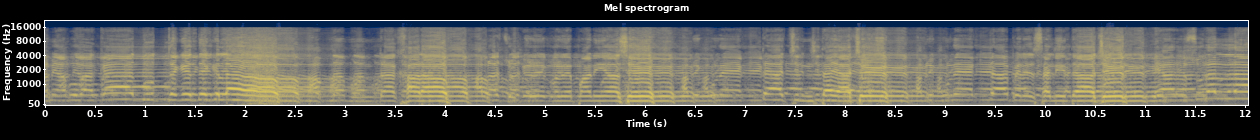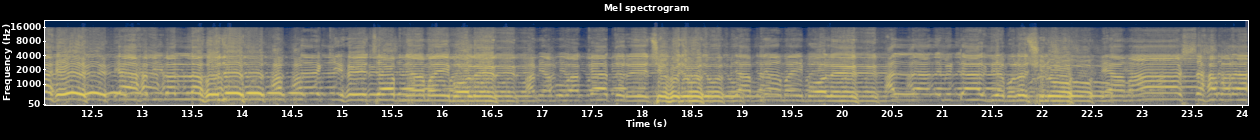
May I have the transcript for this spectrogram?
আমি আবু বকর দূর থেকে দেখলাম আপনার মনটা খারাপ আপনার চোখের করে পানি আসে আপনি কোন একটা চিন্তায় আছেন আপনি কোন একটা পেরেশানিতে আছেন। ইয়া রাসূলুল্লাহ ইয়া হাবিবাল্লাহ হুজুর আপনার কি হয়েছে আপনি আমায় বলেন? আমি আবু বকর তো রয়েছে হুজুর আপনি আমায় বলেন। আল্লাহ নবী ডাক দিয়ে বলেছিল এ আমার সাহাবারা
